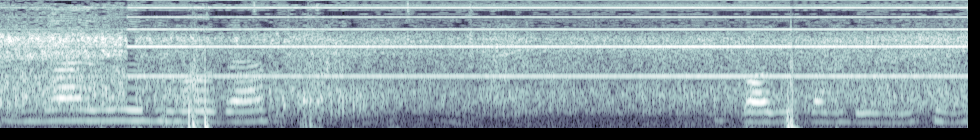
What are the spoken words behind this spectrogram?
And guys, we will ignore that. Because we can't do anything.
